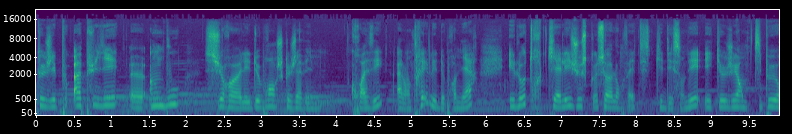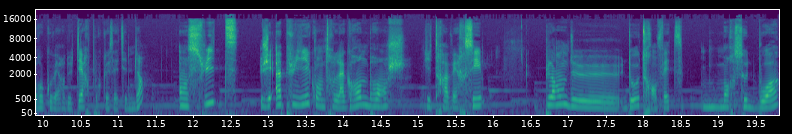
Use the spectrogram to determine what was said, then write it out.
Que j'ai appuyé euh, un bout sur les deux branches que j'avais croisées à l'entrée, les deux premières, et l'autre qui allait jusqu'au sol en fait, qui descendait et que j'ai un petit peu recouvert de terre pour que ça tienne bien. Ensuite, j'ai appuyé contre la grande branche qui traversait plein d'autres en fait morceaux de bois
